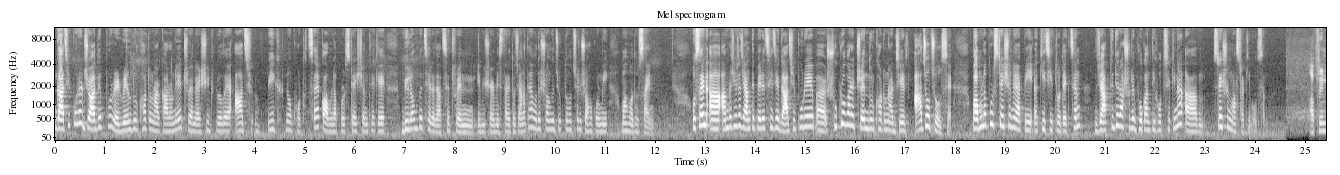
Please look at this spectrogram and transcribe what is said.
গাজীপুরের জয়দেবপুরে রেল দুর্ঘটনার কারণে ট্রেনের শিডিউলে আজ বিঘ্ন ঘটছে। কমলাপুর স্টেশন থেকে বিলম্বে ছেড়ে যাচ্ছে ট্রেন এ বিষয়ে বিস্তারিত জানাতে আমাদের সঙ্গে যুক্ত হচ্ছেন সহকর্মী মোহাম্মদ হোসাইন। হোসেন আমরা যেটা জানতে পেরেছি যে গাজীপুরে শুক্রবারের ট্রেন দুর্ঘটনার যে আজও চলছে। কমলাপুর স্টেশনে আপনি কি চিত্র দেখছেন? যাত্রীদের আসলে ভোগান্তি হচ্ছে কিনা? স্টেশন মাস্টার কি বলছেন? আফরিন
